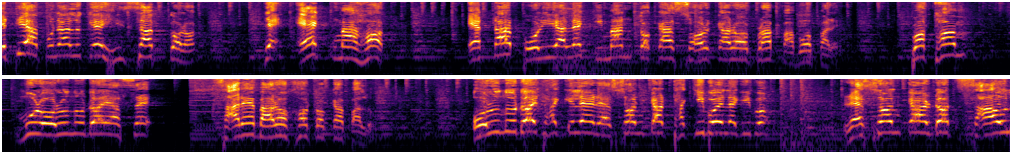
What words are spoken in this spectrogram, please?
এতিয়া আপোনালোকে হিচাপ কৰক যে এক মাহত এটা পৰিয়ালে কিমান টকা চৰকাৰৰ পৰা পাব পাৰে। প্ৰথম মোৰ অৰুণোদয় আছে চাৰে বাৰশ টকা পালোঁ। অৰুণোদয় থাকিলে ৰেচন কাৰ্ড থাকিবই লাগিব। ৰেচন কাৰ্ডত চাউল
